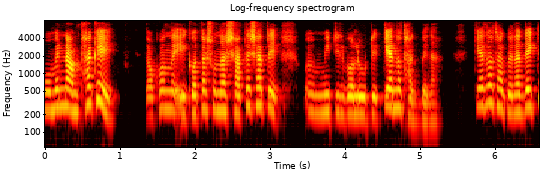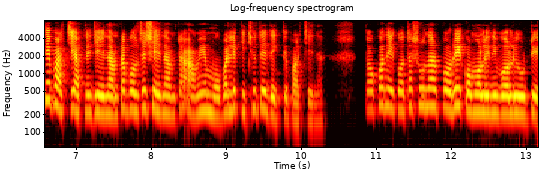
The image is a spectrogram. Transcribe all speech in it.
হোমের নাম থাকে? তখন এই কথা শোনার সাথে সাথে মিটিল বলে উঠে, কেন থাকবে না? কেন থাকবে না? দেখতে পাচ্ছি আপনি যে নামটা বলছে সেই নামটা আমি মোবাইলে কিছুতেই দেখতে পাচ্ছি না। তখন এই কথা শোনার পরে কমলিনী বলে উঠে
